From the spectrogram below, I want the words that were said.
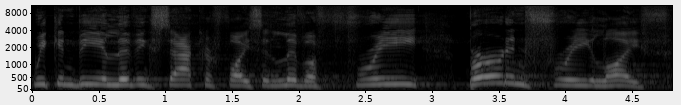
We can be a living sacrifice and live a free, burden free life.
